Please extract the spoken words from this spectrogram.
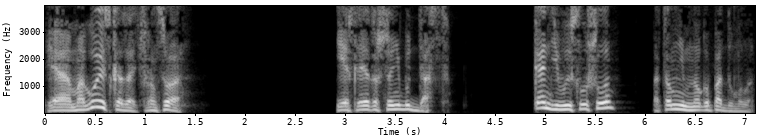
Я могу ей сказать, Франсуа? — Если это что-нибудь даст. Канди выслушала, потом немного подумала.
